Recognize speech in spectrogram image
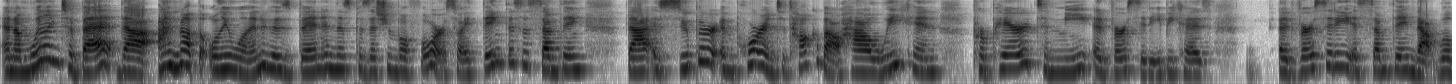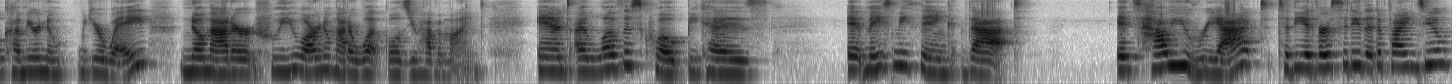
And I'm willing to bet that I'm not the only one who's been in this position before. So I think this is something that is super important to talk about how we can prepare to meet adversity because adversity is something that will come your your way no matter who you are, no matter what goals you have in mind. And I love this quote because it makes me think that it's how you react to the adversity that defines you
